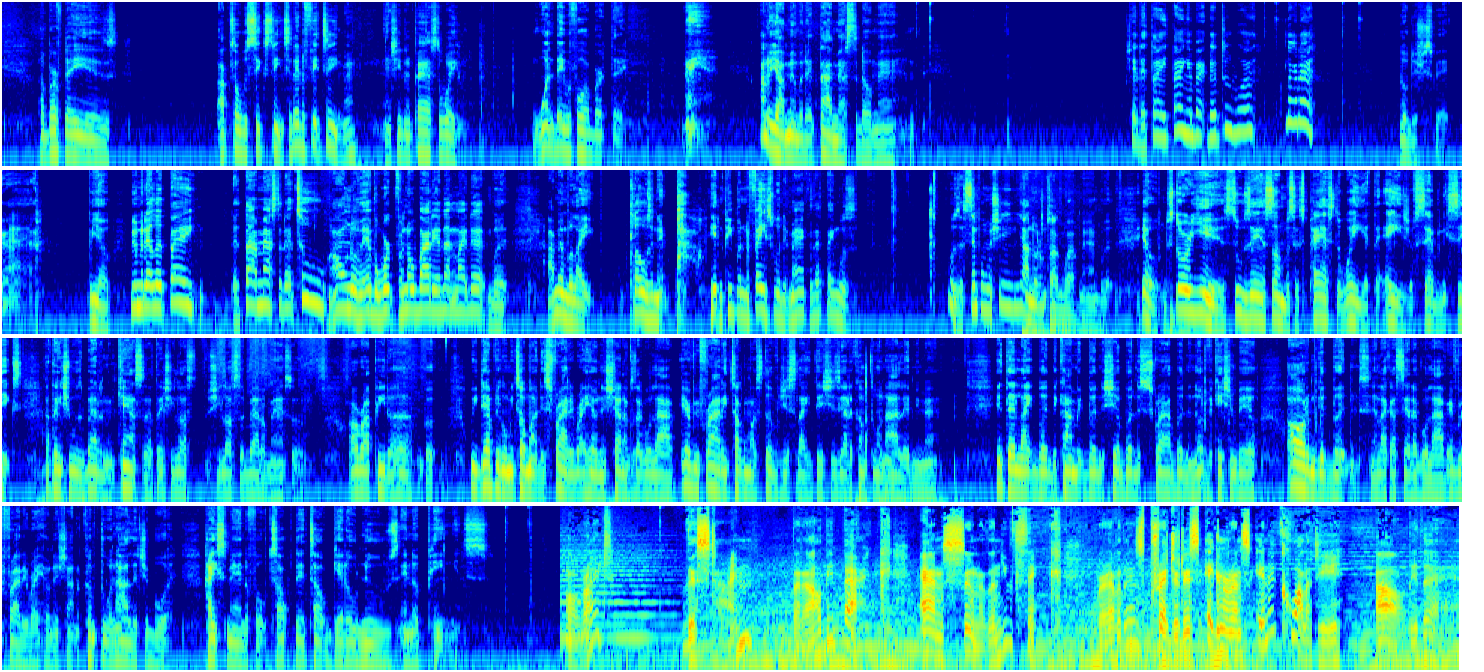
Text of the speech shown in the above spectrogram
Her birthday is October 16th. Today the 15th, man. And she done passed away. One day before her birthday. I know y'all remember that Thigh Master though, man. She had that thing thinging back there too, boy. Look at that. No disrespect. Ah. But yo, remember that little thing? That Thigh Master, that tool? I don't know if it ever worked for nobody or nothing like that, but I remember like closing it, pow, hitting people in the face with it, man, because that thing was it was a simple machine. Y'all know what I'm talking about, man. But Yo, the story is Suzanne Somers has passed away at the age of 76. I think she was battling cancer. I think she lost she lost the battle, man. So R.I.P. to her. But we definitely gonna be talking about this Friday right here on this channel because I go live every Friday talking about stuff just like this. You gotta come through and holler at me, man. Hit that like button, the comment button, the share button, the subscribe button, the notification bell, all them good buttons. And like I said, I go live every Friday right here on this channel. Come through and holler at your boy. Heist Man the folk. Talk that talk, ghetto news and opinions. All right. This time. But I'll be back. And sooner than you think. Wherever there's prejudice, ignorance, inequality, I'll be there.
